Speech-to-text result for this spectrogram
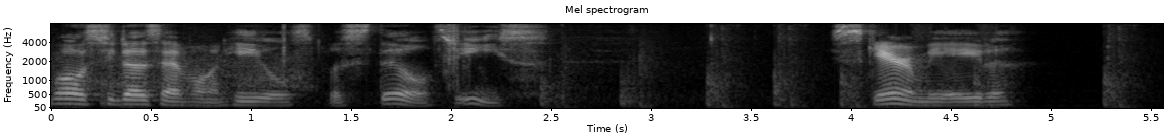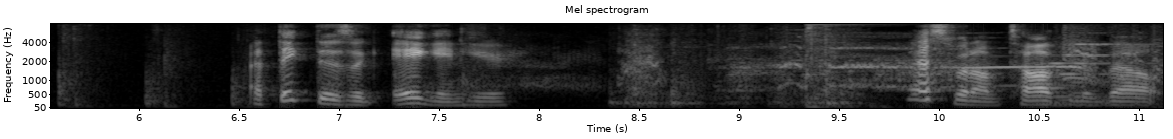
Well, she does have on heels, but still, jeez. Scaring me, Ada. I think there's an egg in here. That's what I'm talking about.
